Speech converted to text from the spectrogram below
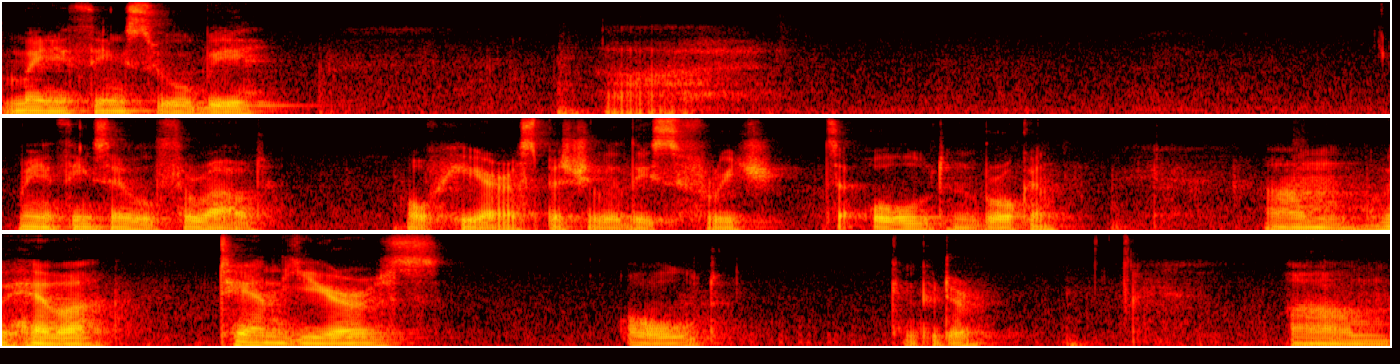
many things will be uh, many things I will throw out of here, especially this fridge. It's old and broken. Um, we have a 10 years old computer. Um,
